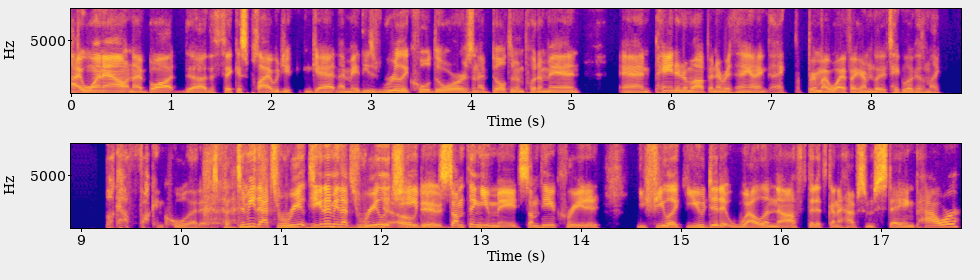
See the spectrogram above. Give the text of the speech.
I went out and I bought uh, the thickest plywood you can get, and I made these really cool doors, and I built them and put them in, and painted them up and everything. And I, I bring my wife out here and like, take a look. I'm like, look how fucking cool that is. But to me, that's real. Do you know what I mean? That's real yeah, oh, achievement. Oh, something you made, something you created. You feel like you did it well enough that it's going to have some staying power.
